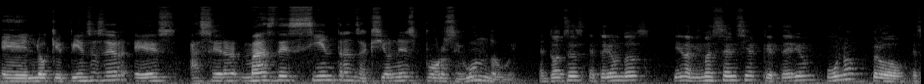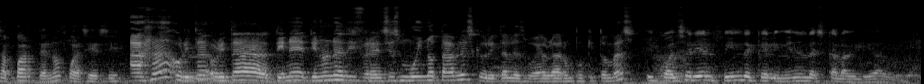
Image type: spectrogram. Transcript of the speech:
eh, lo que piensa hacer es hacer más de 100 transacciones por segundo, güey. Entonces, Ethereum 2 tiene la misma esencia que Ethereum 1, pero esa parte, ¿no? Por así decir. Ajá, ahorita, Mm. ahorita tiene, tiene unas diferencias muy notables que ahorita les voy a hablar un poquito más. ¿Y cuál sería el fin de que eliminen la escalabilidad, güey?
